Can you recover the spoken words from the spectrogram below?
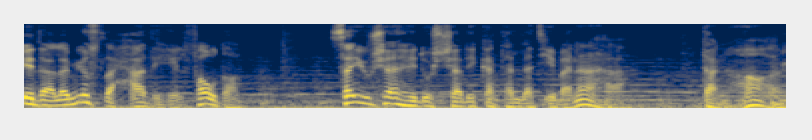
إذا لم يصلح هذه الفوضى سيشاهد الشركة التي بناها تنهار.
